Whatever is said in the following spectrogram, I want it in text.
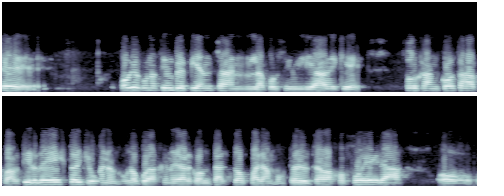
eh, obvio que uno siempre piensa en la posibilidad de que surjan cosas a partir de esto y que bueno, que uno pueda generar contactos para mostrar el trabajo fuera o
